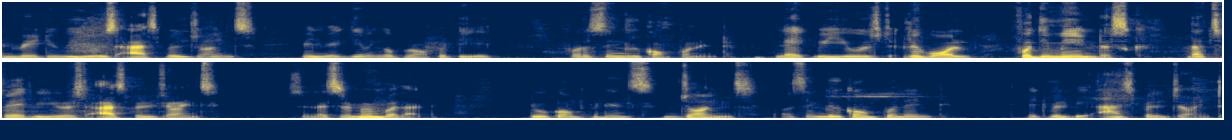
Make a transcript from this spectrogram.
And where do we use as-built joints? When we're giving a property for a single component. Like we used revolve for the main disk that's where we used as-built joints. So let's remember that. Two components joints. A single component it will be as-built joint.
